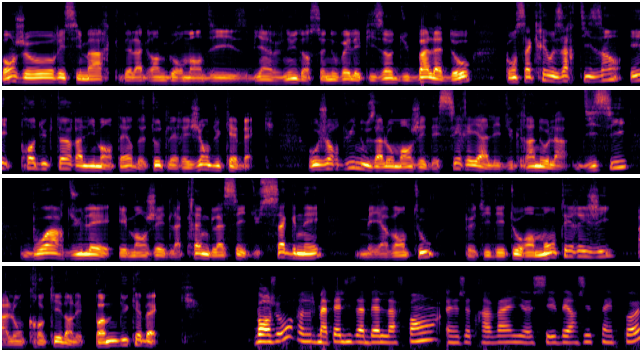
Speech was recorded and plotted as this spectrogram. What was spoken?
Bonjour, ici Marc de la Grande Gourmandise. Bienvenue dans ce nouvel épisode du Balado consacré aux artisans et producteurs alimentaires de toutes les régions du Québec. Aujourd'hui, nous allons manger des céréales et du granola d'ici, boire du lait et manger de la crème glacée du Saguenay, mais avant tout, petit détour en Montérégie, allons croquer dans les pommes du Québec. Bonjour, je m'appelle Isabelle Lafont, euh, je travaille chez Verger Saint-Paul.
